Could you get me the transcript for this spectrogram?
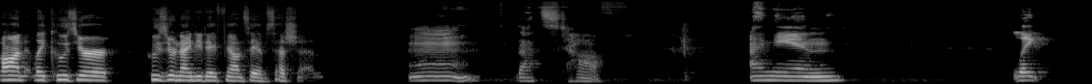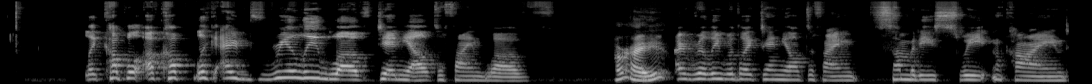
on like who's your who's your 90 day fiance obsession? Mm, that's tough. I mean, like, like couple, a couple, like I really love Danielle to find love. All right. I really would like Danielle to find somebody sweet and kind.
